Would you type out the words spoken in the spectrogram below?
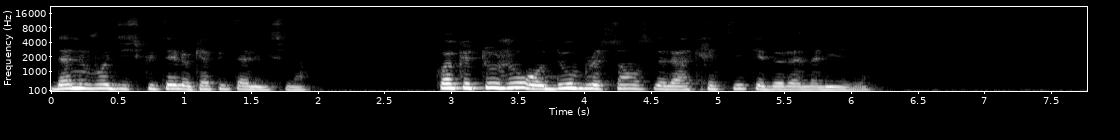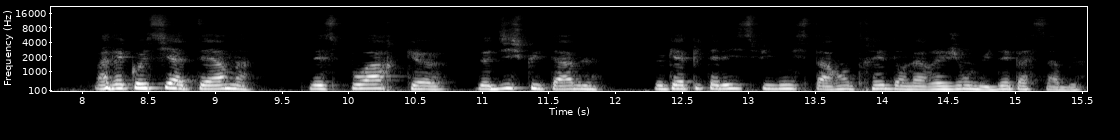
d'à nouveau discuter le capitalisme, quoique toujours au double sens de la critique et de l'analyse. Avec aussi à terme l'espoir que, de discutable, le capitalisme finisse par entrer dans la région du dépassable.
